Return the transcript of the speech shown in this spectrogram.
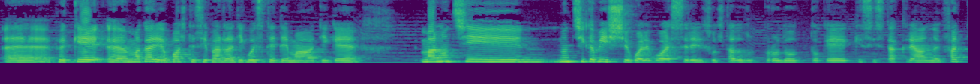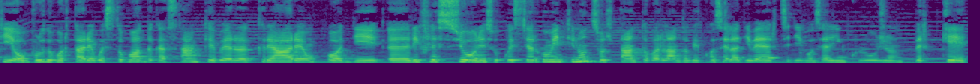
eh, perché eh, magari a volte si parla di queste tematiche ma non si, non si, capisce quale può essere il risultato sul prodotto che, che, si sta creando. Infatti ho voluto portare questo podcast anche per creare un po' di eh, riflessioni su questi argomenti, non soltanto parlando che cos'è la diversity, cos'è l'inclusion, perché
